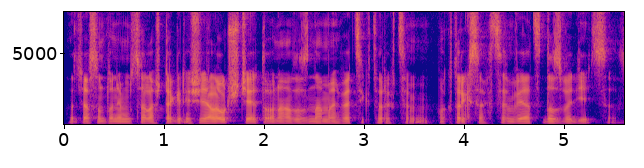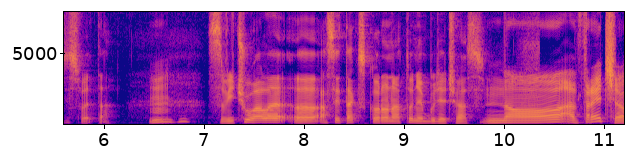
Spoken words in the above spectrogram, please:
Zatiaľ som to nemusel až tak riešiť, ale určite je to na zozname veci, ktoré chcem, o ktorých sa chcem viac dozvedieť zo sveta. Mm-hmm. Switchu, ale uh, asi tak skoro na to nebude čas. No a prečo?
